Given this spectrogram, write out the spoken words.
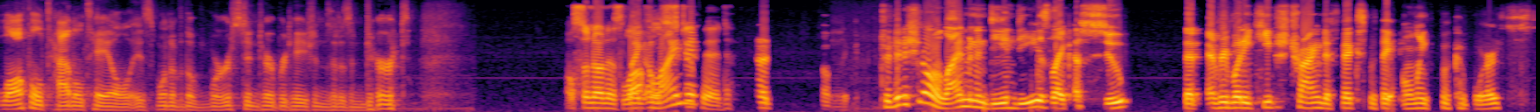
lawful tattletale is one of the worst interpretations it has endured Also known as Like, lawful alignment- stupid. Traditional alignment in D and D is like a soup that everybody keeps trying to fix, but they only fuck up worse.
